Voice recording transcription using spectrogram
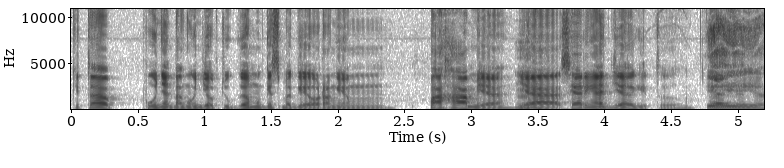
kita punya tanggung jawab juga mungkin sebagai orang yang paham ya. Ya sharing aja gitu. Iya iya iya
